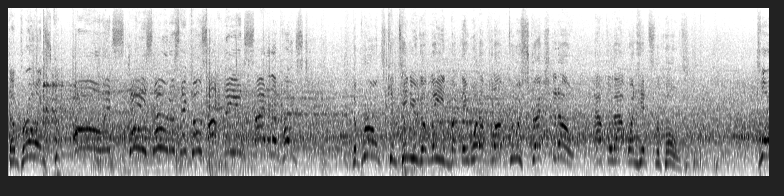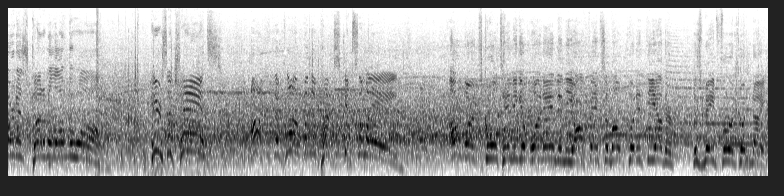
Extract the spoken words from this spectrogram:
The Bruins. Oh, it stays out as it goes off the inside of the post. The Bruins continue to lead, but they would have loved to have stretched it out after that one hits the post. Florida's got it along the wall. Here's a chance. Off the glove, and the puck skips away. Ullmark's goaltending at one end and the offensive output at the other has made for a good night.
